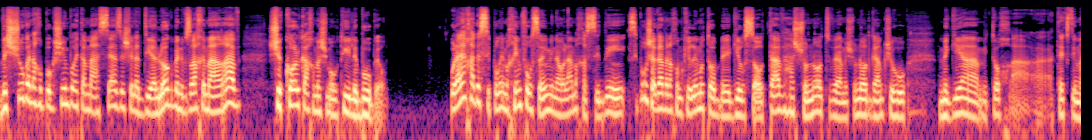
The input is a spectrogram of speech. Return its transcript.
ושוב אנחנו פוגשים פה את המעשה הזה של הדיאלוג בין מזרח למערב, שכל כך משמעותי לבובר. אולי אחד הסיפורים הכי מפורסמים מן העולם החסידי, סיפור שאגב אנחנו מכירים אותו בגרסאותיו השונות והמשונות, גם כשהוא מגיע מתוך הטקסטים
